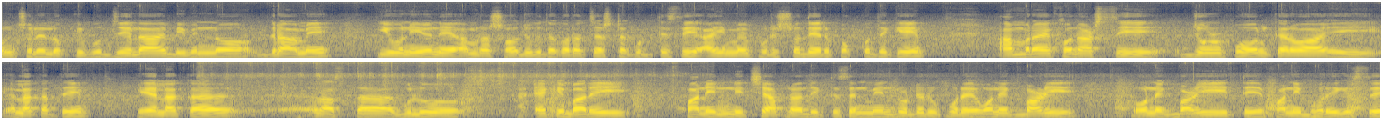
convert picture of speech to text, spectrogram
অঞ্চলে লক্ষ্মীপুর জেলায় বিভিন্ন গ্রামে, ইউনিয়নে আমরা সহযোগিতা করার চেষ্টা করতেছি আইএমআই পরিষদের পক্ষ থেকে। আমরা এখন আসছি জোরপল কেরোয়া এই এলাকাতে। এই এলাকার রাস্তাগুলো একেবারেই পানির নিচে, আপনারা দেখতেছেন মেন রোডের উপরে অনেক বাড়ি, অনেক বাড়িতে পানি ভরে গেছে।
